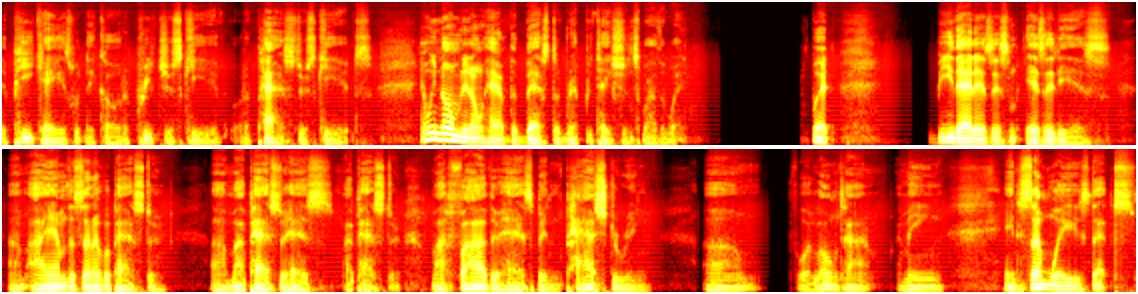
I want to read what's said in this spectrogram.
the PK is what they call the preacher's kid or the pastor's kids. And we normally don't have the best of reputations, by the way. But be that as, as it is, um, I am the son of a pastor. Uh, my pastor has, my pastor, my father has been pastoring um, for a long time. I mean, in some ways, that's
